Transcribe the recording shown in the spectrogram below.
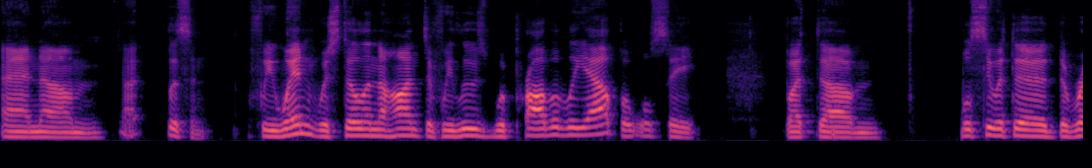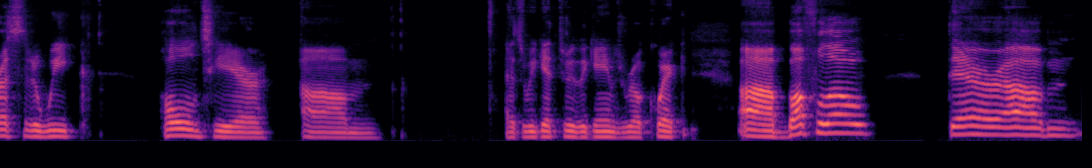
and um, listen, if we win, we're still in the hunt. If we lose, we're probably out, but we'll see. But um, we'll see what the the rest of the week holds here. Um, as we get through the games real quick. Uh, Buffalo, they're um,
